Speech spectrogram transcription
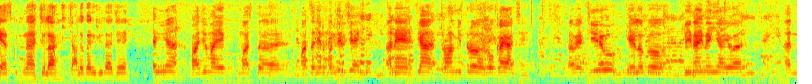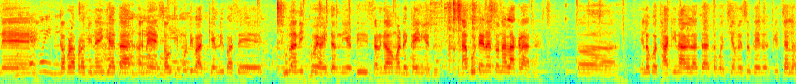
ગેસના ચૂલા ચાલુ કરી દીધા છે. અહીંયા બાજુમાં એક મસ્ત માતાજીનું મંદિર છે અને ત્યાં ત્રણ મિત્રો રોકાયા છે. હવે થયું એવું કે લોકો ભીનાઈને અહીંયા આવ્યા અને કપડાં પડા ભીનાઈ ગયા હતા. અને સૌથી મોટી વાત કે એમની પાસે ચૂલાની કોઈ આઈટમ નહીં હતી, સળગાવવા માટે કંઈ નહીં હતું. ના બુટે તો ના લાકડા હતા. તો એ લોકો થાકીને આવેલા હતા, તો પછી અમે શું કર્યું કે ચલો,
